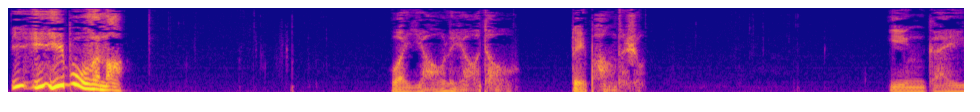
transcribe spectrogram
一一部分吗？我摇了摇头，对胖子说：“应该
